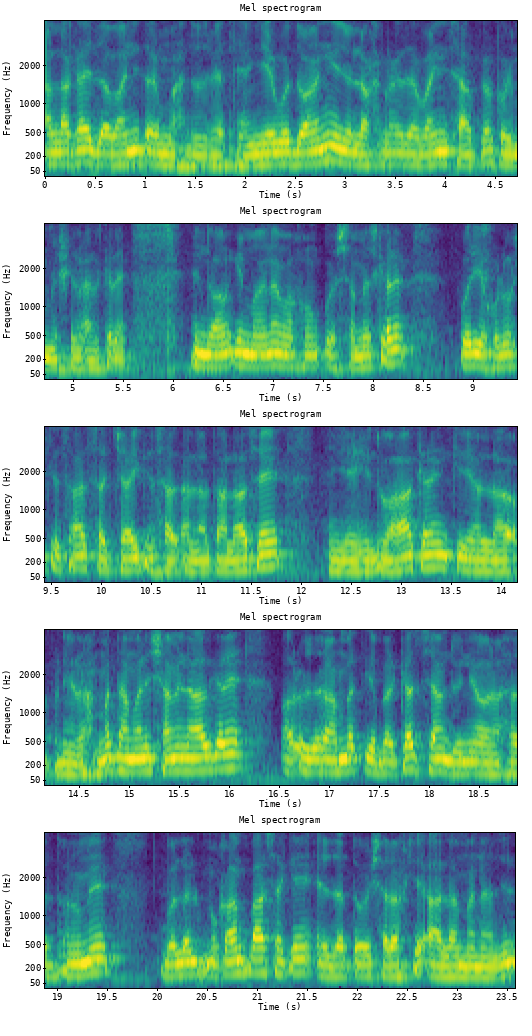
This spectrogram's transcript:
اللہ کا زبانی تک محدود رہتے ہیں۔ یہ وہ دعا نہیں ہے جو اللہ اللہ زبانی صاحب کا کوئی مشکل حل کرے۔ ان دعاؤں کے معنی مفہوم کو سمجھ کر پوری خلوص کے ساتھ، سچائی کے ساتھ اللہ تعالیٰ سے یہی دعا کریں کہ اللہ اپنی رحمت ہماری شامل حال کریں اور اس رحمت کی برکت سے ہم دنیا اور حد دونوں میں بلند مقام پا سکیں، عزت و شرف کے اعلیٰ منازل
